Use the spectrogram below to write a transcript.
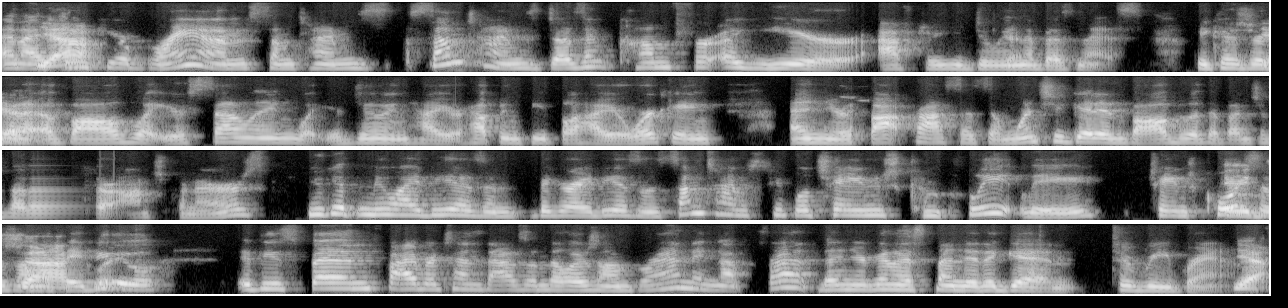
And I Yeah. think your brand sometimes, sometimes doesn't come for a year after you're doing Yeah. the business because you're Yeah. going to evolve what you're selling, what you're doing, how you're helping people, how you're working and your thought process. And once you get involved with a bunch of other entrepreneurs, you get new ideas and bigger ideas. And sometimes people change completely, change courses on what they do. If you spend five or ten thousand dollars on branding up front, then you're going to spend it again to rebrand. Yeah.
